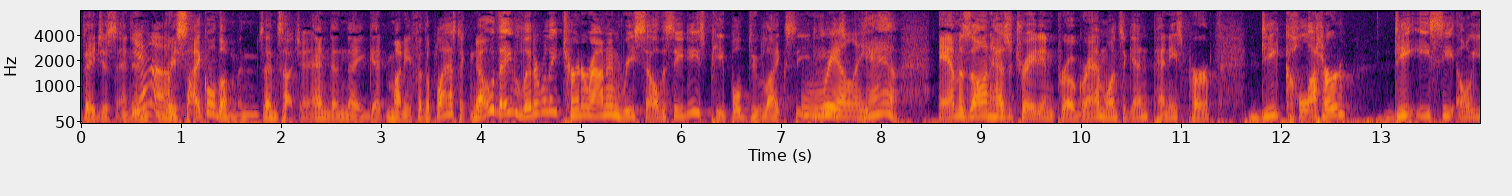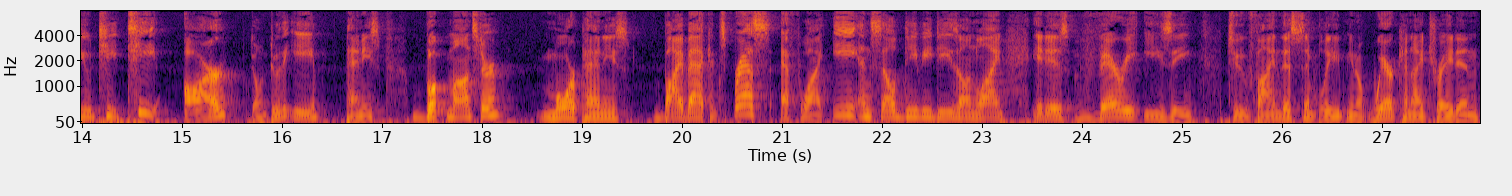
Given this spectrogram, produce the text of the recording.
They just and then Yeah. recycle them and, and such, and then they get money for the plastic. No, they literally turn around and resell the CDs. People do like CDs. Really? Yeah. Amazon has a trade in program. Once again, pennies per. Decluttr, D E C O U T T R, don't do the E, pennies. Book Monster, more pennies. Buyback Express, FYE, and sell DVDs online. It is very easy to find this simply, you know, where can I trade in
